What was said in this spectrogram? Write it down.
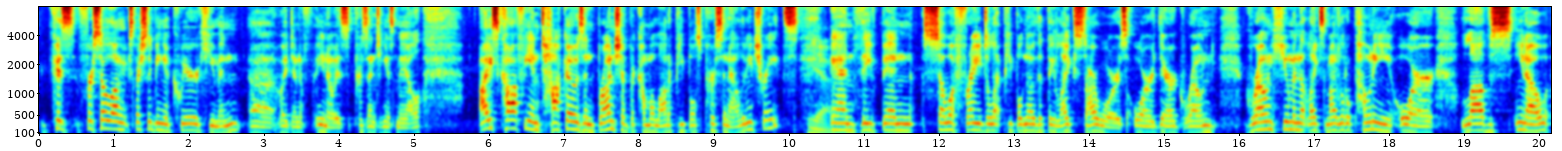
Because for so long, especially being a queer human uh, who identify, you know, is presenting as male, iced coffee and tacos and brunch have become a lot of people's personality traits. Yeah. And they've been so afraid to let people know that they like Star Wars or they're a grown grown human that likes My Little Pony or loves, you know,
